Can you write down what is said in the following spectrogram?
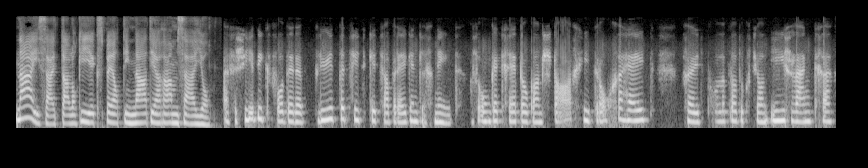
Nein, sagt die Allergieexpertin Nadia Ramsayer. Eine Verschiebung von dieser Blütezeit gibt es aber eigentlich nicht. Also umgekehrt auch ganz starke Trockenheit können die Pollenproduktion einschränken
